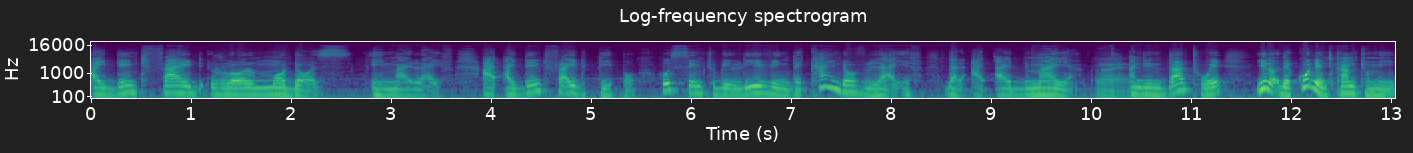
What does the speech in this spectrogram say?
identified role models in my life. I identified people who seem to be living the kind of life that I admire. Right. And in that way, you know, they couldn't come to me,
